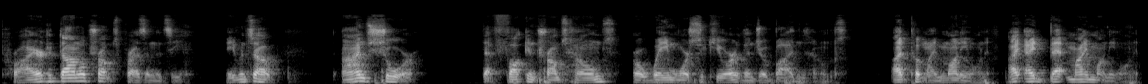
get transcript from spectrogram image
prior to Donald Trump's presidency. Even so, I'm sure that fucking Trump's homes are way more secure than Joe Biden's homes. I'd put my money on it. I, would bet my money on it.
